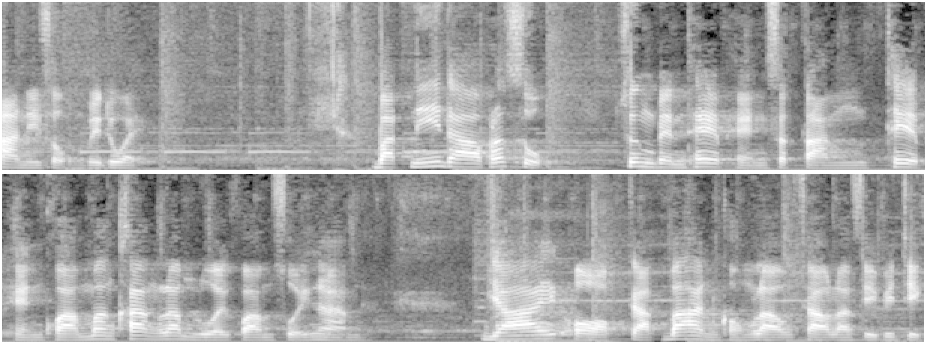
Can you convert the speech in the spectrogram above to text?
อานิสงส์ไปด้วย บัดนี้ดาวพระศุกร์ซึ่งเป็นเทพแห่งสตังเทพแห่งความมั่งคั่งร่ำรวยความสวยงาม ย้ายออกจากบ้านของเราชาวราศีพิจิก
